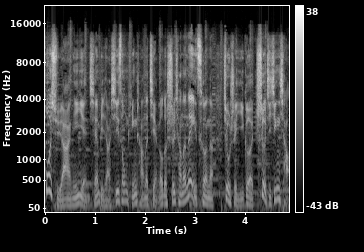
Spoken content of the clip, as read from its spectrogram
或许啊，你眼前比较稀松平常的简陋的石墙的内侧呢，就是一个设计精巧、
